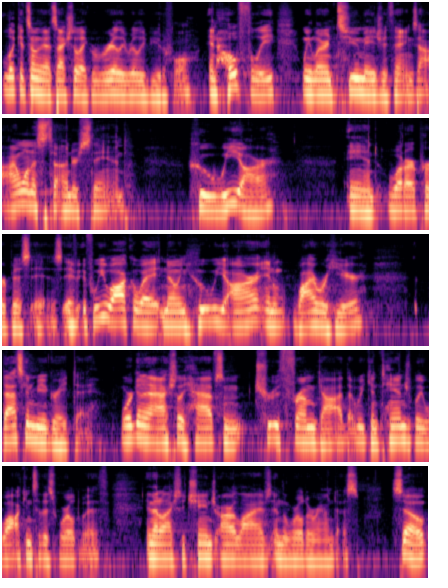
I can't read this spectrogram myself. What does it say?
look at something that's actually like really, really beautiful. And hopefully we learn two major things. I want us to understand who we are and what our purpose is. If, if we walk away knowing who we are and why we're here, that's going to be a great day we're going to actually have some truth from God that we can tangibly walk into this world with, and that'll actually change our lives and the world around us. So,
